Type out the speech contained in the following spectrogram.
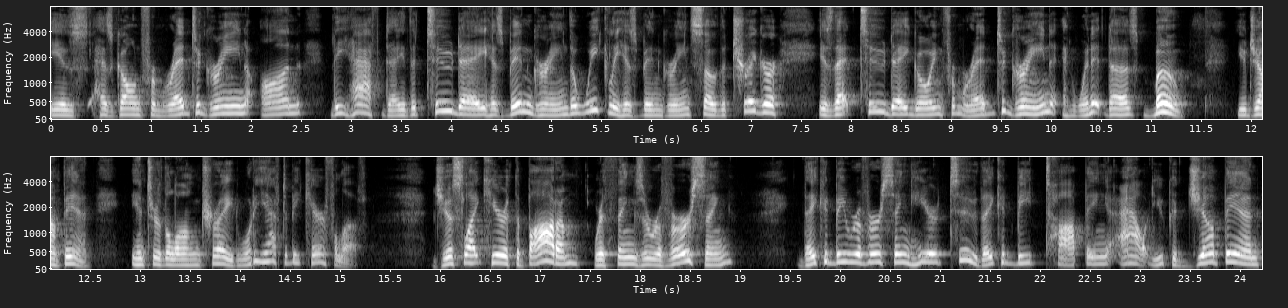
is has gone from red to green on the half day. The two day has been green. The weekly has been green. So the trigger is that two day going from red to green. And when it does, boom, you jump in, enter the long trade. What do you have to be careful of? Just like here at the bottom where things are reversing, they could be reversing here too. They could be topping out. You could jump in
